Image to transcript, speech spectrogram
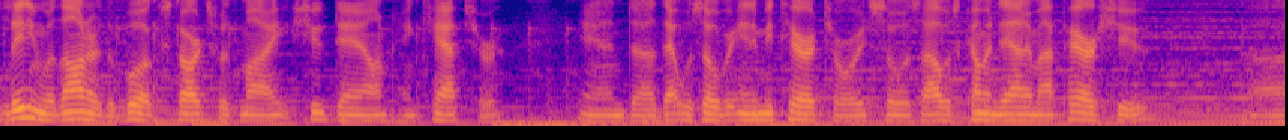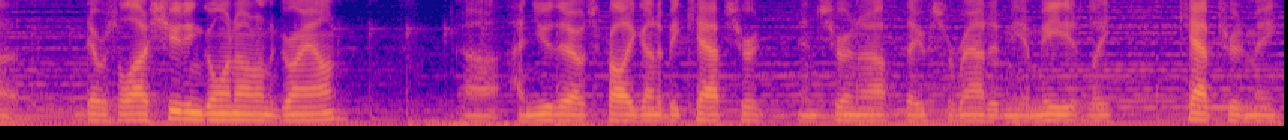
Leading with Honor, the book, starts with my shoot down and capture, and uh, that was over enemy territory. So as I was coming down in my parachute, uh, there was a lot of shooting going on on the ground. Uh, I knew that I was probably going to be captured, and sure enough, they surrounded me immediately, captured me,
